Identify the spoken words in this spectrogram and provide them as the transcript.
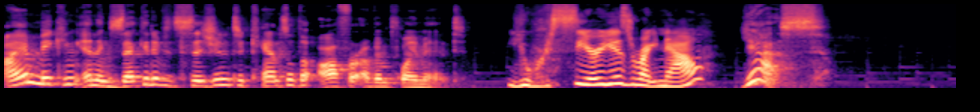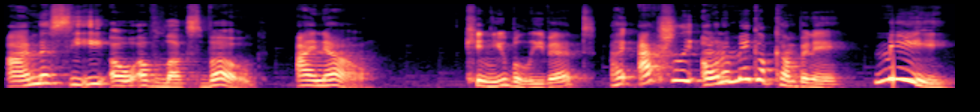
I am making an executive decision to cancel the offer of employment. You're serious right now? Yes. I'm the CEO of Lux Vogue. I know. Can you believe it? I actually own a makeup company. Me!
